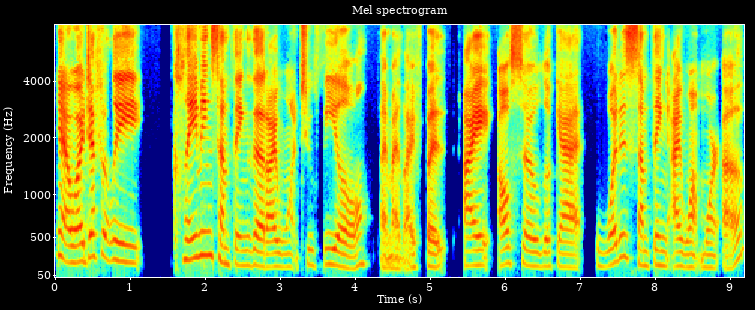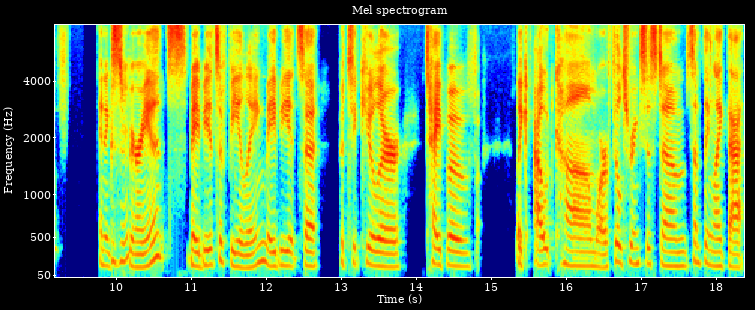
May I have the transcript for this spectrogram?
Yeah, well, I definitely claiming something that I want to feel in my life, but I also look at what is something I want more of an mm-hmm. experience. Mm-hmm. Maybe it's a feeling, maybe it's a particular type of like outcome or filtering system, something like that.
